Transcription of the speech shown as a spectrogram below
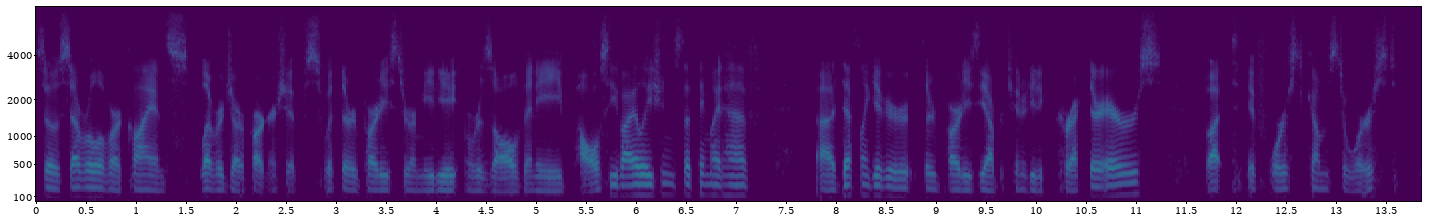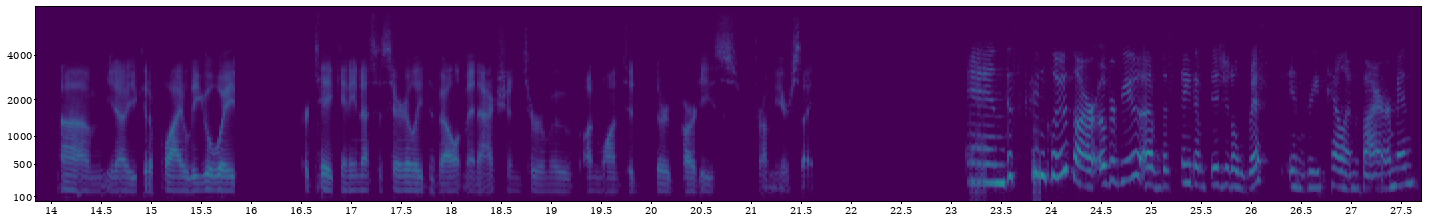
So several of our clients leverage our partnerships with third parties to remediate and resolve any policy violations that they might have. Uh, definitely give your third parties the opportunity to correct their errors. But if worst comes to worst, um, you know, you could apply legal weight or take any necessarily development action to remove unwanted third parties from your site. And this concludes our overview of the state of digital risks in retail environments,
